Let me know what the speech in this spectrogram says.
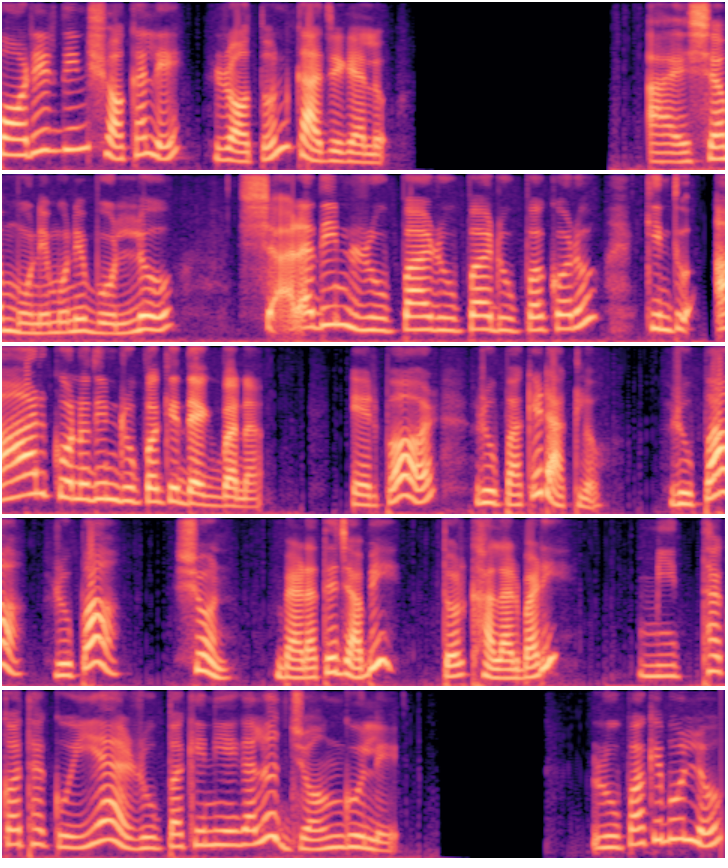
পরের দিন সকালে রতন কাজে গেল। আয়েশা মনে মনে বলল, সারাদিন রূপা রূপা রূপা করো, কিন্তু আর কোনোদিন রূপাকে দেখবা না। এরপর রূপাকে ডাকল, রূপা রূপা, শোন, বেড়াতে যাবি? তোর খালার বাড়ি? মিথ্যা কথা কইয়া রূপাকে নিয়ে গেল জঙ্গলে। রূপাকে বলল,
